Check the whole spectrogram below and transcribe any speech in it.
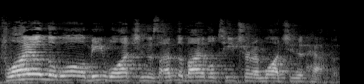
fly on the wall, me watching this. I'm the Bible teacher and I'm watching it happen.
